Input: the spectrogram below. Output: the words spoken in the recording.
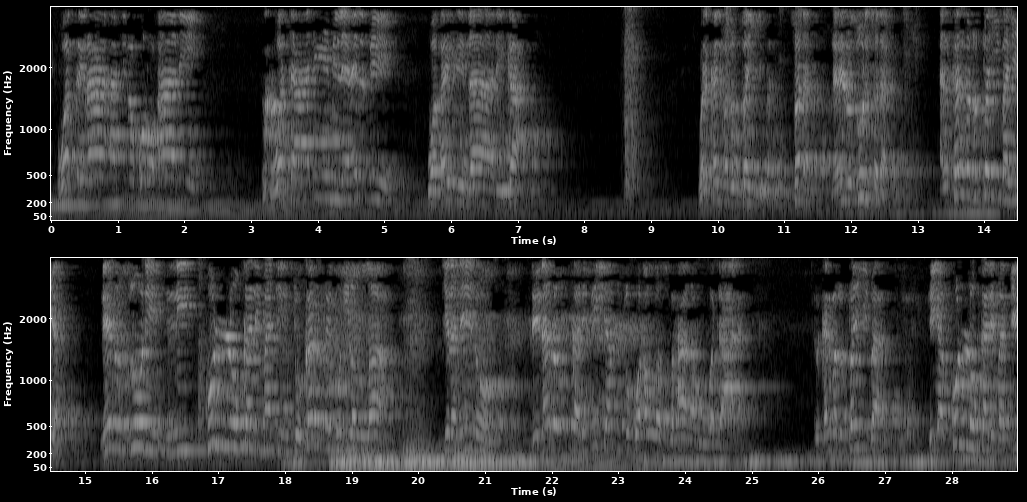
وقراءة القرآن وتعليم العلم وغير ذلك. والكلمة الطيبة. صدق. نين زوري صدق. الكلمة الطيبة هي neno zuri ni kullu kalimatin tukarribu ila Allah linalomkaribisha mtu kwa Allah subhanahu wa الكلمة الطيبة هي كل كلمة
